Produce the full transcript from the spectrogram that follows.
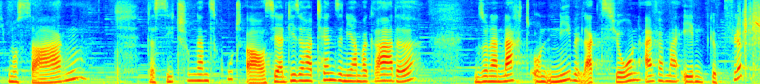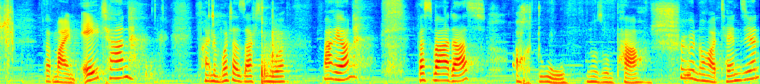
ich muss sagen, das sieht schon ganz gut aus. Ja, diese Hortensien, die haben wir gerade in so einer Nacht- und Nebelaktion einfach mal eben gepflückt bei meinen Eltern. Meine Mutter sagte nur, Marion, was war das? Ach du, nur so ein paar schöne Hortensien.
